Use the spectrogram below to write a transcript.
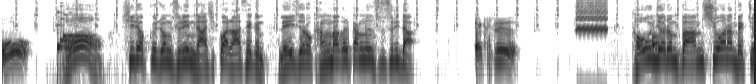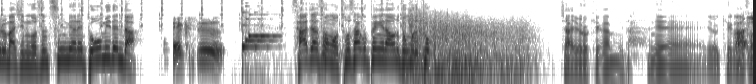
O, 오, 시력 교정술인 라식과 라섹은 레이저로 각막을 깎는 수술이다. X, 더운 여름밤 시원한 맥주를 마시는 것은 숙면에 도움이 된다. X. 사자성어 토사구팽에 나오는 동물은 톡. 자, 요렇게 갑니다. 예, 이렇게 가서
